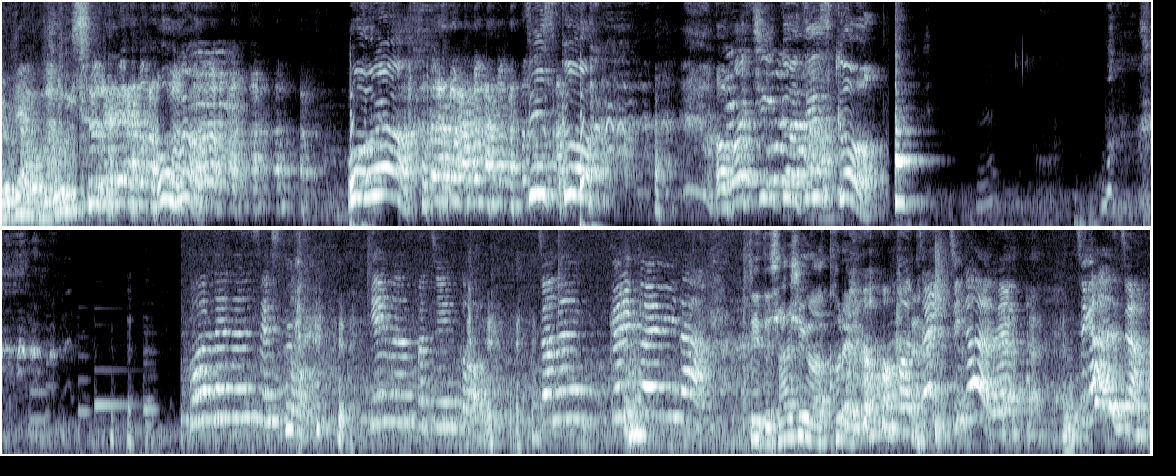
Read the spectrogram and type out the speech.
여기 한번 봐보실래요? 어 뭐야? 어 뭐야? 디스코! 아 마치코 디스코! 원래는 세스토, 게임은 파친코. 저는 크리코입니다. ついて写真はこれ 어, 짜違うね。違うじゃん。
